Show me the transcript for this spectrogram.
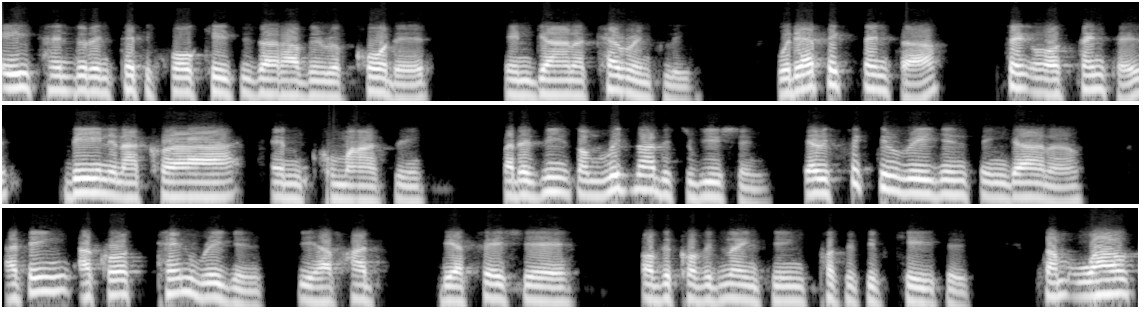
834 cases that have been recorded in Ghana currently. With the epicenter or centers being in Accra and Kumasi. But there's been some regional distribution. There is 16 regions in Ghana. I think across 10 regions, we have had their fair share of the COVID-19 positive cases. Some, while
